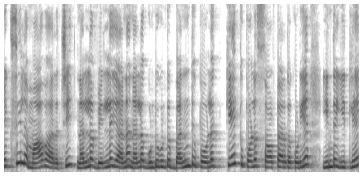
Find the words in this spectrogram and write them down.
மிக்சியில் மாவு அரைச்சி நல்ல வெள்ளையான நல்ல குண்டு குண்டு பந்து போல் கேக்கு போல் சாஃப்டாக இருக்கக்கூடிய இந்த இட்லியை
